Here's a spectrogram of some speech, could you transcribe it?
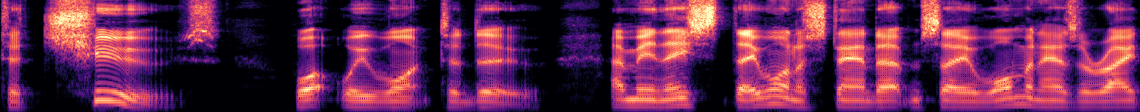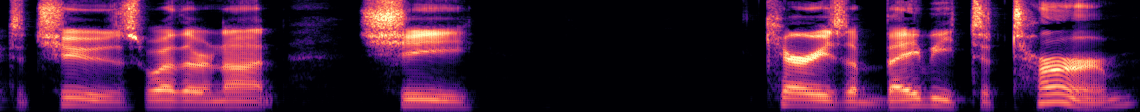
to choose what we want to do. I mean, they they want to stand up and say a woman has a right to choose whether or not she carries a baby to term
